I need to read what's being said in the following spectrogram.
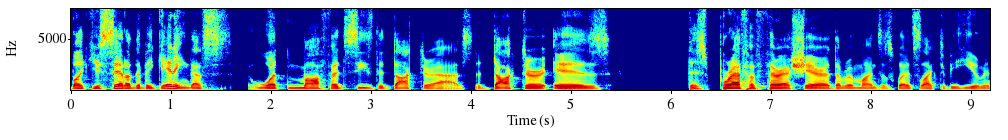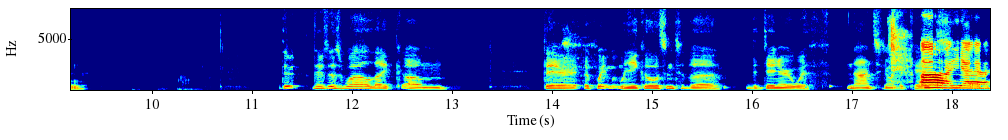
like you said at the beginning. That's what Moffat sees the Doctor as. The Doctor is this breath of fresh air that reminds us what it's like to be human. There, there's as well like um, there when, when he goes into the the dinner with Nancy and the kids. Ah, yeah,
